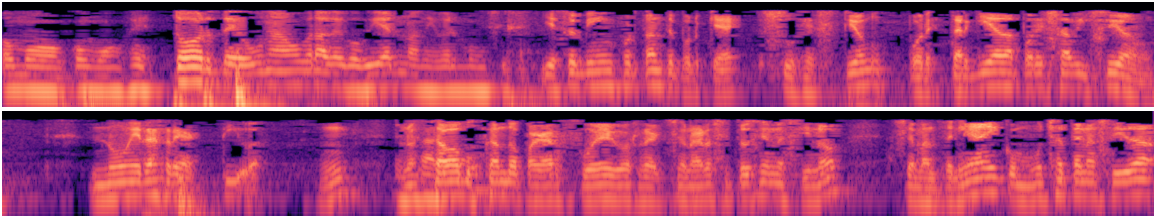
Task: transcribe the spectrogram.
como, como gestor de una obra de gobierno a nivel municipal. Y eso es bien importante porque su gestión, por estar guiada por esa visión, no era reactiva. No estaba buscando apagar fuegos, reaccionar a situaciones, sino se mantenía ahí con mucha tenacidad,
